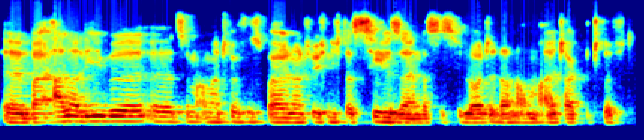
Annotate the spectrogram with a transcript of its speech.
äh, bei aller Liebe äh, zum Amateurfußball natürlich nicht das Ziel sein, dass es die Leute dann auch im Alltag betrifft.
